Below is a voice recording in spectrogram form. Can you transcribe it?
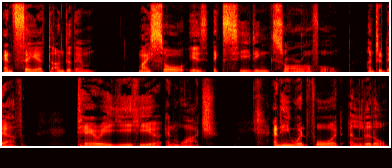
and saith unto them, My soul is exceeding sorrowful unto death. Tarry ye here and watch. And he went forward a little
